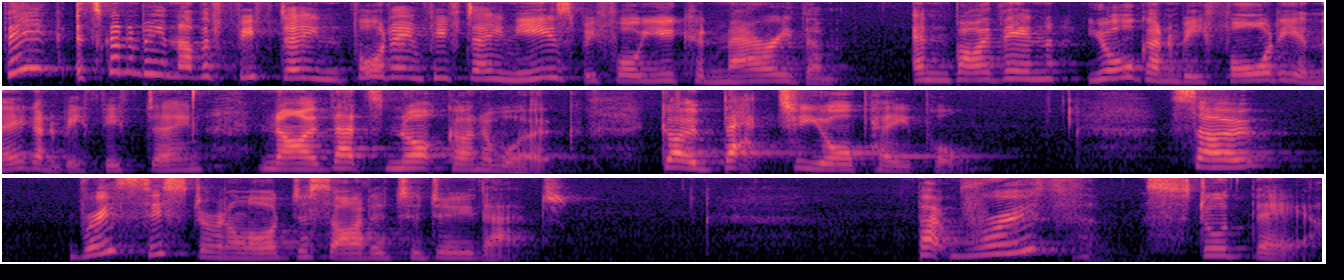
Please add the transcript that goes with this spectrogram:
it's going to be another 15, 14, 15 years before you can marry them. And by then, you're going to be 40 and they're going to be 15. No, that's not going to work. Go back to your people. So, Ruth's sister in law decided to do that. But Ruth stood there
